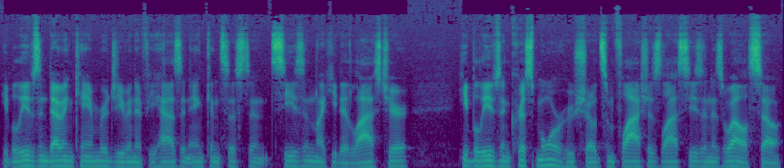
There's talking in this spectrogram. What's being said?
He believes in Devin Cambridge, even if he has an inconsistent season like he did last year. He believes in Chris Moore, who showed some flashes last season as well. So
